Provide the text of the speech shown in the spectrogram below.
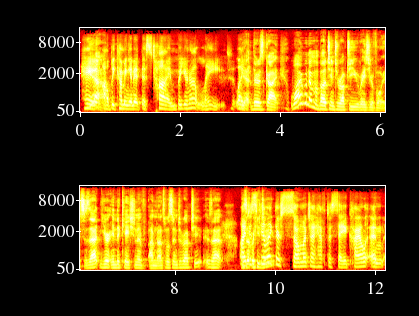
hey yeah. i'll be coming in at this time but you're not late like yeah, there's guy why when i'm about to interrupt you you raise your voice is that your indication of i'm not supposed to interrupt you is that is i that just feel like there's so much i have to say kyle and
